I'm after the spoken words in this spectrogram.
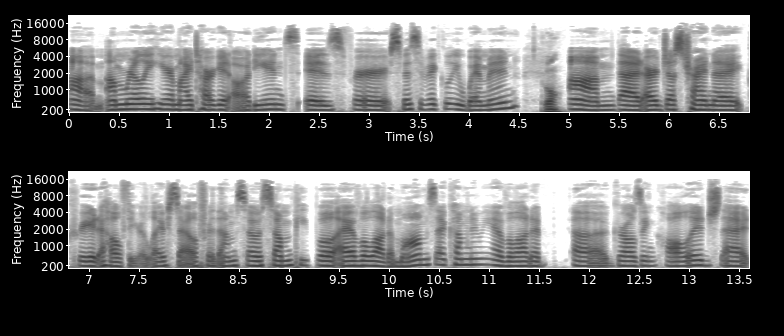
um, i'm really here my target audience is for specifically women Cool. um, that are just trying to create a healthier lifestyle for them. So some people, I have a lot of moms that come to me. I have a lot of uh, girls in college that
